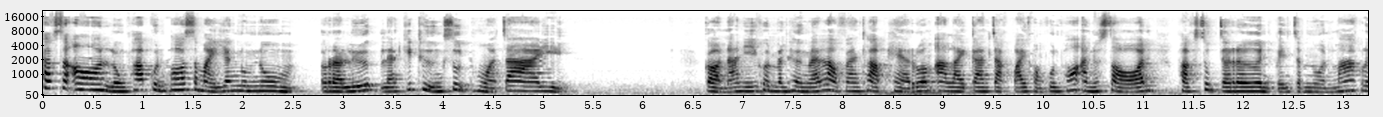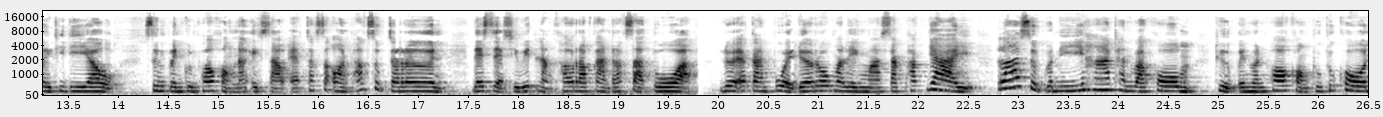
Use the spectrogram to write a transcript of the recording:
ทักษออนลงภาพคุณพ่อสมัยยังหนุ่มๆ ระลึกและคิดถึงสุดหัวใจ ก่อนหน้านี้คนบันเทิงและเหล่าแฟนคลับแห่ร่วมอาลัยการจากไปของคุณพ่ออนุสรพักสุขเจริญเป็นจำนวนมากเลยทีเดียว ซึ่งเป็นคุณพ่อของนางเอกสาวแอฟทักษออนพักสุขเจริญ ได้เสียชีวิตหลังเข้ารับการรักษาตัว โดยอาการป่วยด้วยโรคมะเร็งมาสักพักใหญ่ ล่าสุดวันนี้ 5 ธันวาคม ถือเป็นวันพ่อของทุกๆคน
